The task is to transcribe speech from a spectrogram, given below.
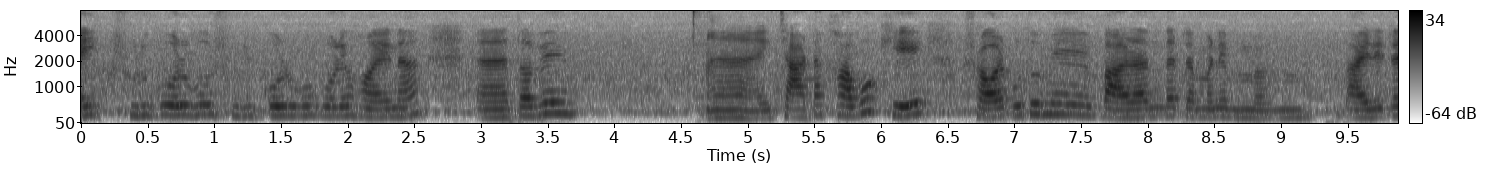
এই শুরু করব শুরু করব করে হয় না। তবে এই চাটা খাব, খেয়ে সবার প্রথমে বারান্দাটা মানে বাইরেটা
